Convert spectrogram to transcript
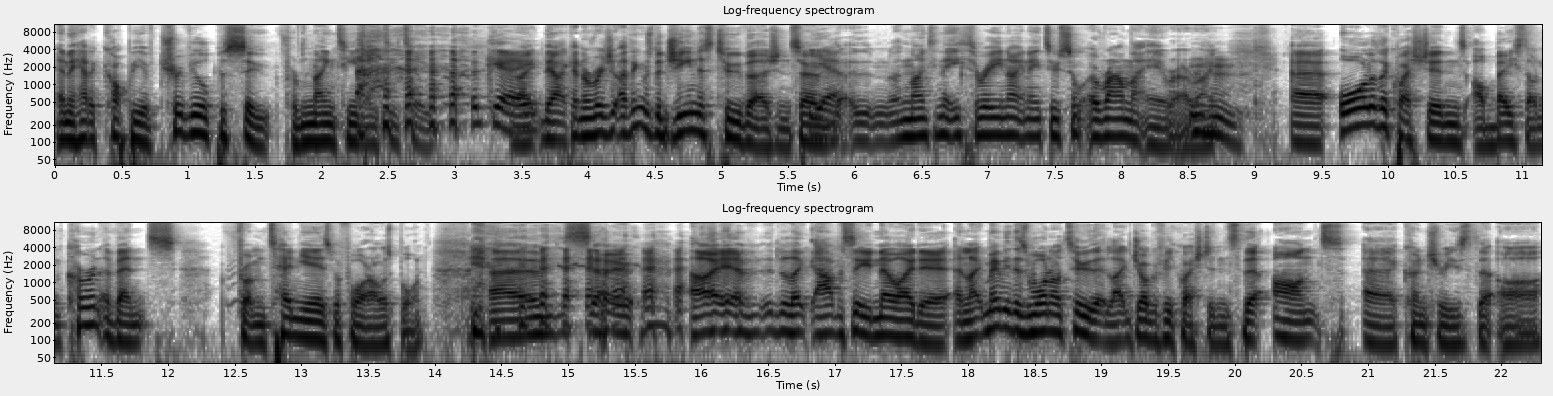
and they had a copy of Trivial Pursuit from 1982. okay Right, like an original. I think it was the Genus Two version. So Yeah. uh, 1983, 1982, so around that era, right? Uh, all of the questions are based on current events from 10 years before I was born. Um, so I have like absolutely no idea. And like maybe there's one or two that like geography questions that aren't uh, countries that are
